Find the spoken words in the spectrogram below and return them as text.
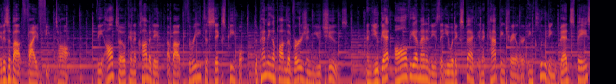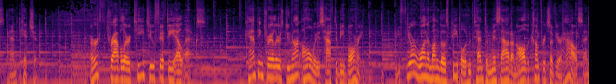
it is about 5 feet tall. The Alto can accommodate about 3 to 6 people, depending upon the version you choose, and you get all the amenities that you would expect in a camping trailer including bed space and kitchen. Earth Traveler T250LX. Camping trailers do not always have to be boring. If you're one among those people who tend to miss out on all the comforts of your house and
